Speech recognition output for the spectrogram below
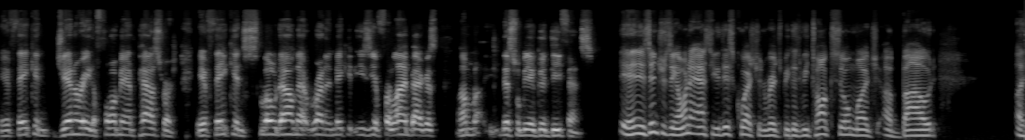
if they can generate a four-man pass rush, if they can slow down that run and make it easier for linebackers, um, this will be a good defense. And it's interesting. I want to ask you this question, Rich, because we talk so much about a,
